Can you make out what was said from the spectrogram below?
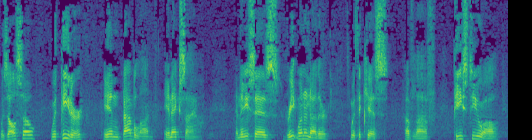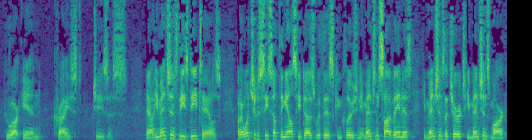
was also with Peter in Babylon in exile. And then he says, greet one another with a kiss of love. Peace to you all who are in Christ Jesus. Now he mentions these details, but I want you to see something else he does with this conclusion. He mentions Silvanus, he mentions the church, he mentions Mark,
